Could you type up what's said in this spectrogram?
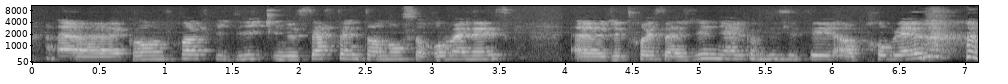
euh, quand mon prof lui dit une certaine tendance romanesque, euh, j'ai trouvé ça génial, comme si c'était un problème.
